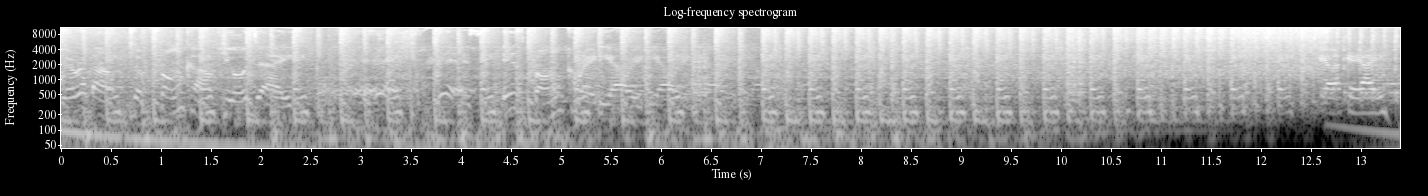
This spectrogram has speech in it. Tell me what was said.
We're about to funk up your day. Radio. hay.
